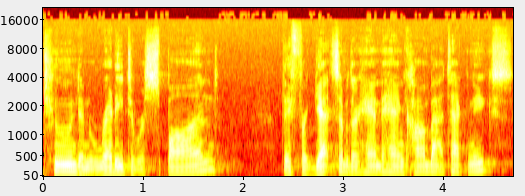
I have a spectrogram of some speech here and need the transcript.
tuned and ready to respond. They forget some of their hand to hand combat techniques.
